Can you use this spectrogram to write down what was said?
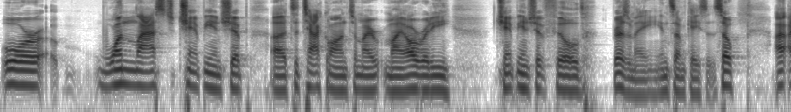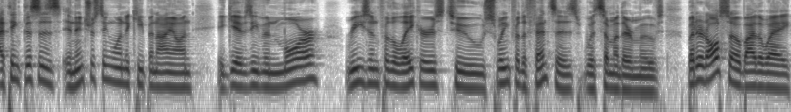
or one last championship uh, to tack on to my my already championship filled resume in some cases. So I, I think this is an interesting one to keep an eye on. It gives even more reason for the Lakers to swing for the fences with some of their moves. But it also, by the way,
